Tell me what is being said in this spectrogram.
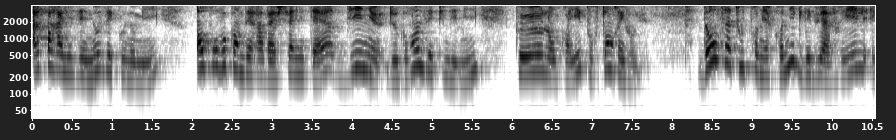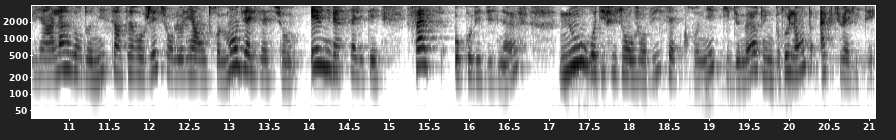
à paralyser nos économies en provoquant des ravages sanitaires dignes de grandes épidémies que l'on croyait pourtant révolues. Dans sa toute première chronique, début avril, eh bien Alain Wordoni s'interrogeait sur le lien entre mondialisation et universalité face au Covid-19. Nous rediffusons aujourd'hui cette chronique qui demeure d'une brûlante actualité.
